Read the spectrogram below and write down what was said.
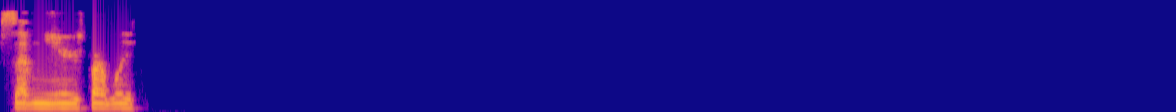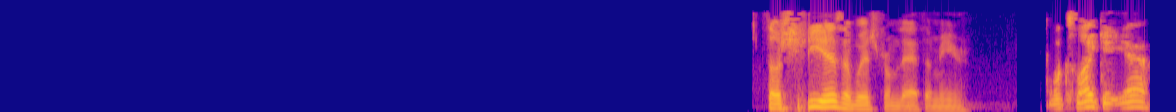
seven years probably. So she is a witch from Dathomir. Looks like it, yeah.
